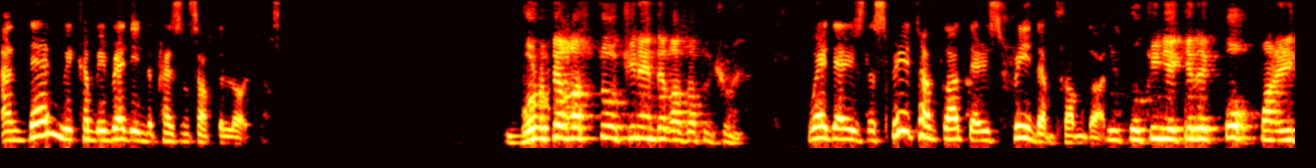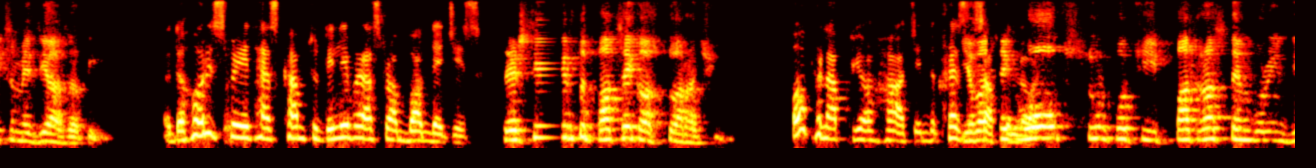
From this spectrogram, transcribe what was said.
And then we can be ready in the presence of the Lord. Where there is the Spirit of God, there is freedom from God. Սուրբ ոգին եկել է կողք բաներից մեզի ազատի։ The Holy Spirit has come to deliver us from bondages. Ձեր սիրտը բացեք Աստծո առաջին։ Open up your heart in the presence Եվ of the ասեք Lord ով Սուրբ ոգի պատրաստ եմ որ ինձ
